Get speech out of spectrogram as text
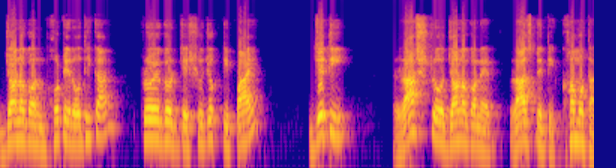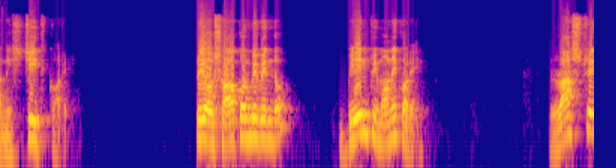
জনগণ ভোটের অধিকার, প্রয়োগের যে সুযোগটি পায়, যেটি রাষ্ট্র জনগণের রাজনৈতিক ক্ষমতা নিশ্চিত করে। প্রিয় সহকর্মীবৃন্দ, বিএনপি মনে করে, রাষ্ট্রে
